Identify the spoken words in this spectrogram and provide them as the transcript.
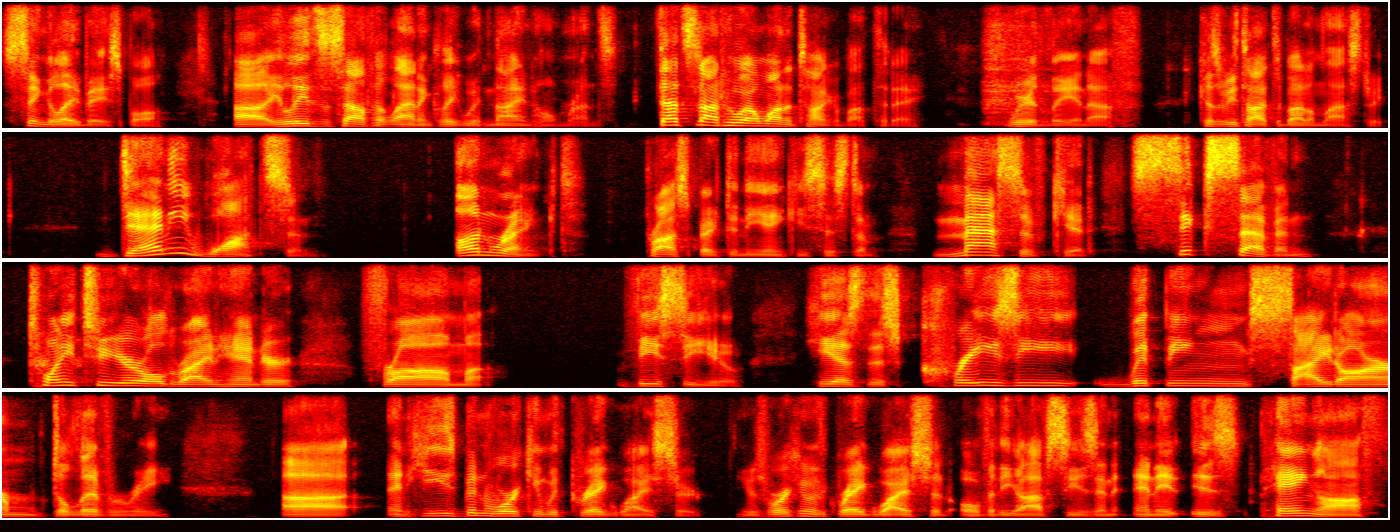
single A baseball. Uh, he leads the South Atlantic League with nine home runs. That's not who I want to talk about today, weirdly enough, because we talked about him last week. Danny Watson, unranked prospect in the Yankee system, massive kid, 6'7, 22 year old right hander from VCU. He has this crazy whipping sidearm delivery. Uh, and he's been working with Greg Weissert. He was working with Greg Weissert over the offseason, and it is paying off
